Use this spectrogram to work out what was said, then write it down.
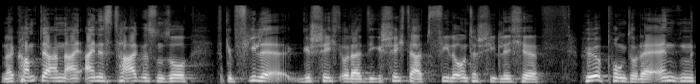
Und dann kommt er an eines Tages und so, es gibt viele Geschichten oder die Geschichte hat viele unterschiedliche Höhepunkte oder Enden.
